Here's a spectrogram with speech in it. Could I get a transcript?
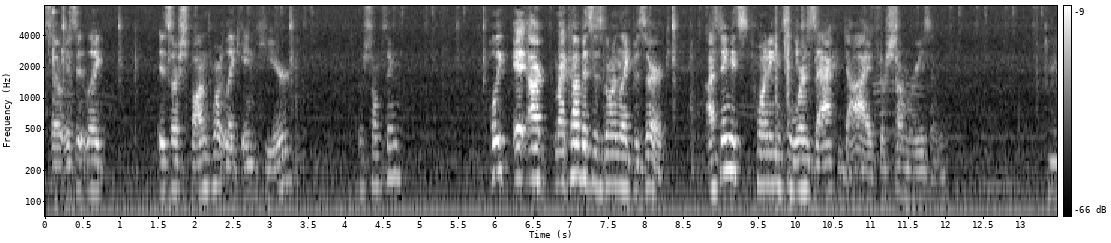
so is it like, is our spawn point like in here, or something? Holy, it, our, my compass is going like berserk. I think it's pointing to where Zach died for some reason. Hmm.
